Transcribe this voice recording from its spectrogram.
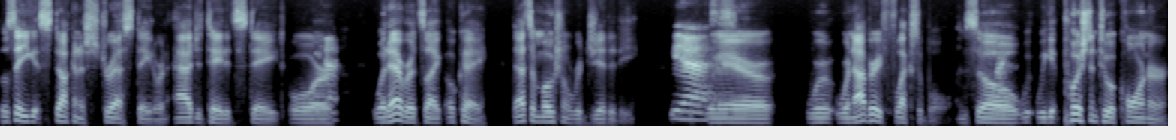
So let's say you get stuck in a stress state or an agitated state or Yeah. whatever. It's like, okay, that's emotional rigidity Yes. where we're, we're not very flexible. And so Right. we, we get pushed into a corner,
